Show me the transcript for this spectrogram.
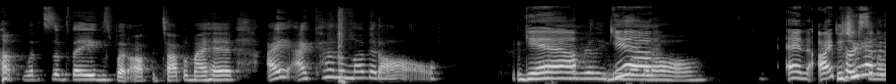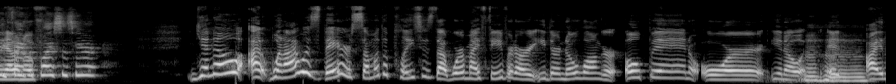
up with some things, but off the top of my head, I, I kind of love it all. Yeah. I really do yeah. love it all. And I Did personally, you have any favorite don't know if, places here? You know, I, when I was there, some of the places that were my favorite are either no longer open or, you know, mm-hmm. it, I,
